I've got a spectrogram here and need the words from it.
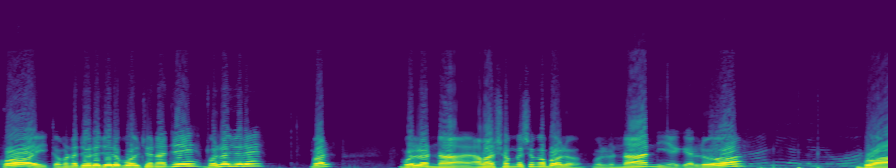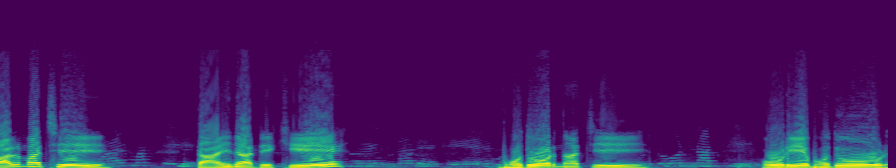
কই তোমরা জোরে জোরে বলছো না যে? বলো জোরে বল। বলো না আমার সঙ্গে সঙ্গে বলো। বলো না নিয়ে গেল। বোয়াল মাছে তাই না দেখে? ভোদর নাচে। ওরে ভোদর।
